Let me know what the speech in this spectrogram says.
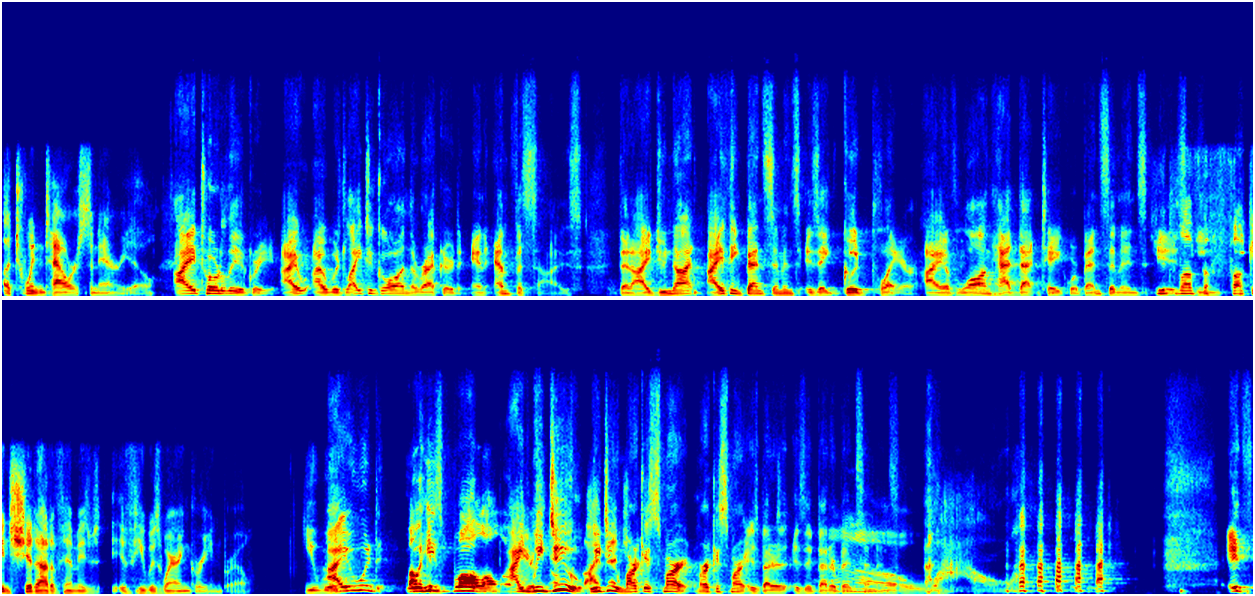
a twin tower scenario. I totally agree. I, I would like to go on the record and emphasize that I do not I think Ben Simmons is a good player. I have long had that take where Ben Simmons You'd is, love he, the fucking shit out of him if he was wearing green, bro. You would I would well he's well I we do. We do. Marcus Smart. Marcus Smart is better is a better Ben Simmons. Oh wow. it's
